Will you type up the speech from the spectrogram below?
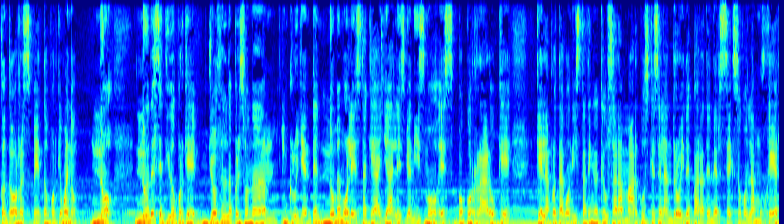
con todo respeto, porque bueno, no... No en el sentido porque yo soy una persona mm, incluyente, no me molesta que haya lesbianismo, es un poco raro que que la protagonista tenga que usar a Marcus, que es el androide, para tener sexo con la mujer.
